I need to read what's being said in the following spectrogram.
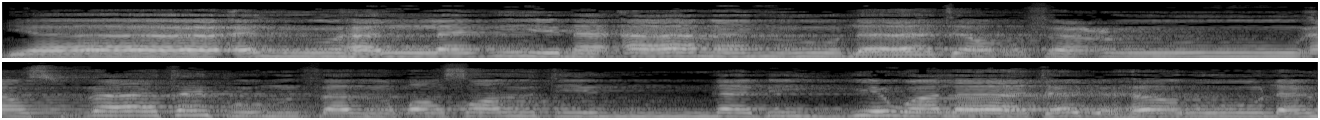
يا أيها الذين آمنوا لا ترفعوا أصفاتكم فوق صوت النبي ولا تجهروا له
